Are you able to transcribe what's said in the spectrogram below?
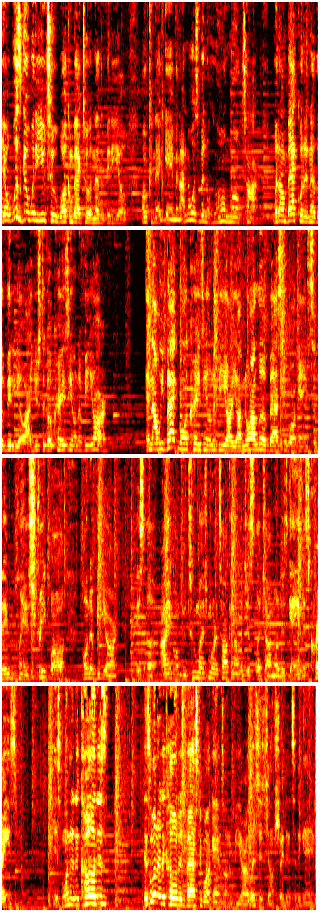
Yo, what's good with the YouTube? Welcome back to another video on Connect Gaming. I know it's been a long, long time, but I'm back with another video. I used to go crazy on the VR, and now we back going crazy on the VR. Y'all know I love basketball games. Today we playing street ball on the VR. It's up. I ain't gonna do too much more talking. I'm gonna just let y'all know this game is crazy. It's one of the coldest, it's one of the coldest basketball games on the VR. Let's just jump straight into the game.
